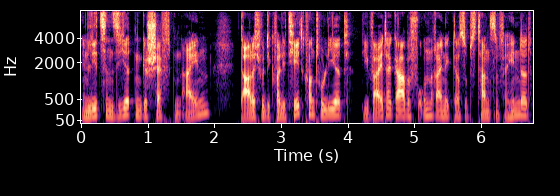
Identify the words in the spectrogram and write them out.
in lizenzierten Geschäften ein. Dadurch wird die Qualität kontrolliert, die Weitergabe verunreinigter Substanzen verhindert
